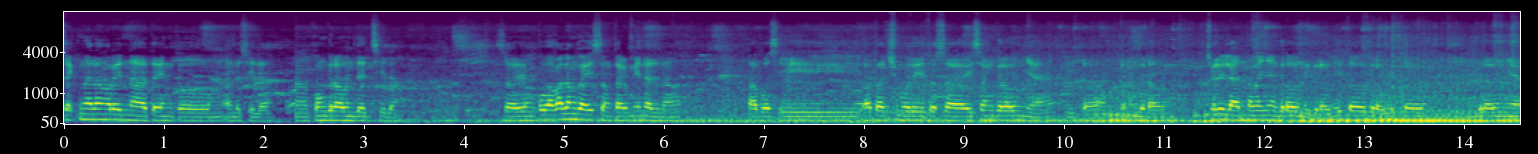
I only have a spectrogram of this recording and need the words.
check na lang rin natin kung ano sila. Ah, kung grounded sila. So yung kuha ka lang guys ng terminal na tapos i-attach mo rito sa isang ground niya. Dito ito ng ground. Actually lahat naman yung ground eh. Ground ito ground ito ground niya.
